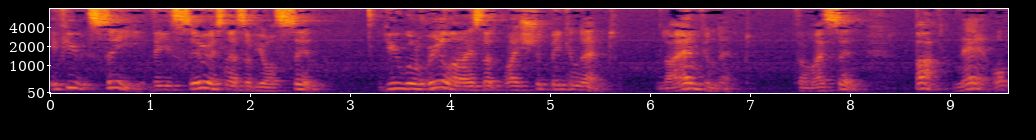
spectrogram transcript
If you see the seriousness of your sin, you will realize that I should be condemned. And I am condemned for my sin. But now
